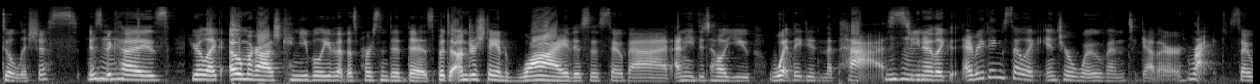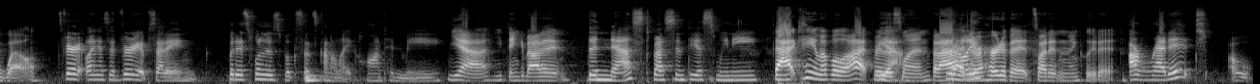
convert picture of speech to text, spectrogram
delicious is mm-hmm. because you're like, "Oh my gosh, can you believe that this person did this?" But to understand why this is so bad, I need to tell you what they did in the past. You mm-hmm. know, like everything's so like interwoven together. right So well. it's very like i said very upsetting but it's one of those books that's kind of like haunted me Yeah, you think about it. the nest by cynthia sweeney That came up a lot for Yeah. this one, but I had never heard of it, so I didn't include it. i read it oh,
